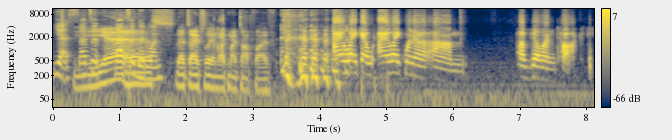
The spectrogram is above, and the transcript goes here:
Yes, that's a yes, that's a good one. That's actually in like my top five. I like a, I like when a um a villain talks.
